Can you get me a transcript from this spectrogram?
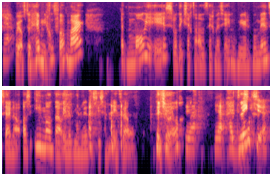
Ja. Word je af en toe helemaal niet goed van. Maar het mooie is, want ik zeg dan altijd tegen mensen, je moet meer in het moment zijn. Nou, als iemand nou in het moment is, is hij het wel. Weet je wel? Ja. Ja, hij dus dwingt je.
